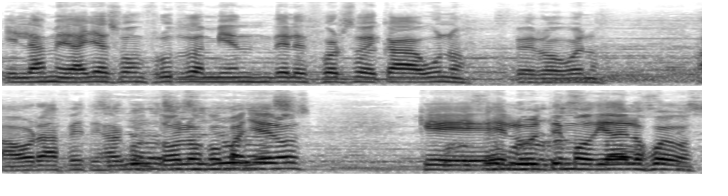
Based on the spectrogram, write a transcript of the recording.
y las medallas son fruto también del esfuerzo de cada uno. Pero bueno, ahora a festejar con todos los compañeros que es el último día de los Juegos.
